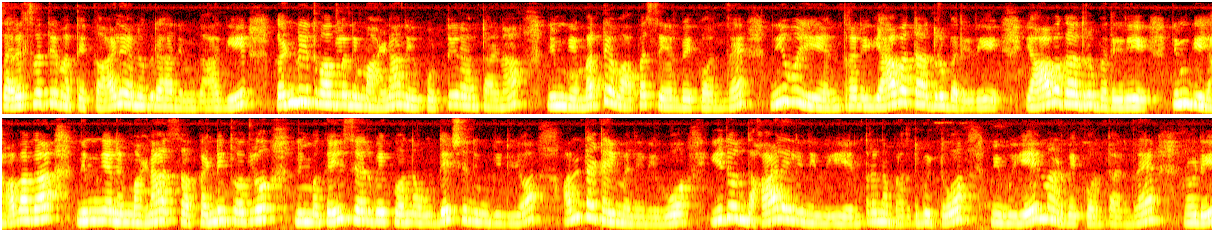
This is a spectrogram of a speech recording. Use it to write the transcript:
ಸರಸ್ವತಿ ಮತ್ತು ಕಾಳಿ ಅನುಗ್ರಹ ನಿಮಗಾಗಿ ಖಂಡಿತವಾಗ್ಲೂ ನಿಮ್ಮ ಹಣ ನೀವು ಕೊಟ್ಟಿರೋಂಥ ಹಣ ನಿಮಗೆ ಮತ್ತೆ ವಾಪಸ್ ಸೇರಬೇಕು ಅಂದರೆ ನೀವು ಈ ಯಂತ್ರ ಯಾವತ್ತಾದರೂ ಬರೀರಿ. ಯಾವಾಗಾದರೂ ಬರೀರಿ. ನಿಮಗೆ ಯಾವಾಗ ನಿಮಗೆ ನಿಮ್ಮ ಹಣ ಸ ಖಂಡಿತವಾಗ್ಲೂ ನಿಮ್ಮ ಕೈ ಸೇರಬೇಕು ಅನ್ನೋ ಉದ್ದೇಶ ನಿಮಗಿದೆಯೋ ಅಂಥ ಟೈಮಲ್ಲಿ ನೀವು ಇದೊಂದು ಹಾಳೆಯಲ್ಲಿ ನೀವು ಈ ಯಂತ್ರನ ಬರೆದ್ಬಿಟ್ಟು ನೀವು ಏನು ಮಾಡಬೇಕು ಅಂತ ಅಂದರೆ ನೋಡಿ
